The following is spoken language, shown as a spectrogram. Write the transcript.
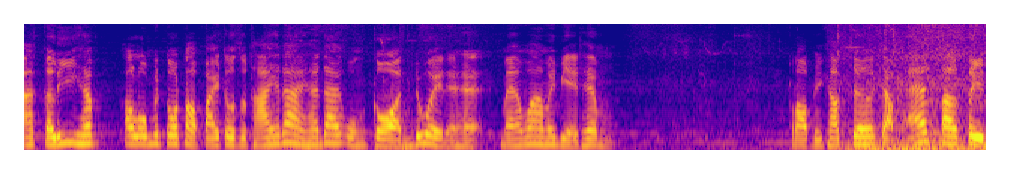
อากาลีครับเอาลงเป็นตัวต่อไปตัวสุดท้ายได้ฮะได้องค์กรด้วยนะฮะแม้ว่าไม่มีไอเทมรอบนี้ครับเจอกับแอสซาซิน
